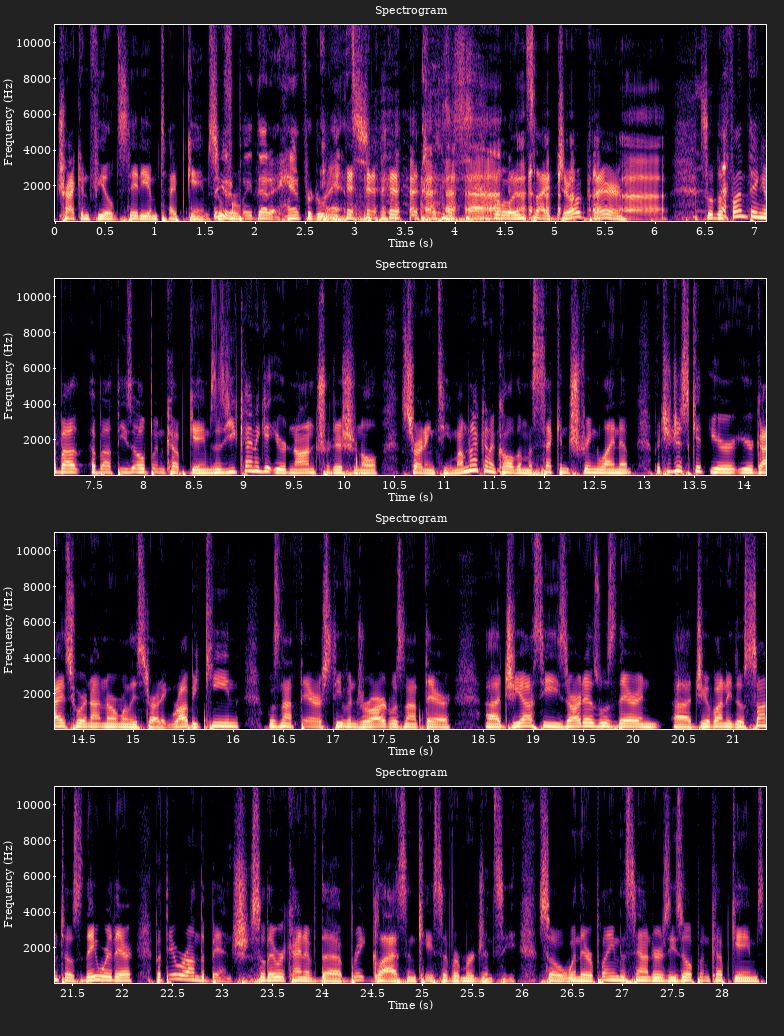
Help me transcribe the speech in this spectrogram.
track and field stadium type game so from played that at Hanford Rants. little inside joke there. so the fun thing about about these Open Cup games is you kind of get your non-traditional starting team. I'm not going to call them a second string lineup, but you just get your your guys who are not normally starting. Robbie Keane was not there. Steven Gerrard was not there. Uh, Gyasi Zardes was there, and uh, Giovanni Dos Santos. They were there, but they were on the bench, so they were kind of the break glass in case of emergency. So when they were playing the Sounders, these Open Cup games,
